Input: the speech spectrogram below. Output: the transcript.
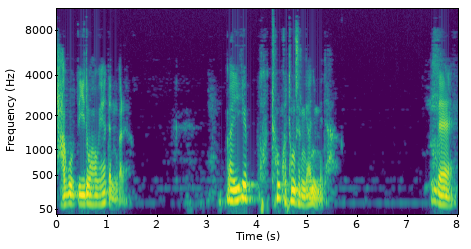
자고 또 이동하고 해야 되는 거예요. 그러니까 이게 보통 고통스러운 게 아닙니다. 근데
